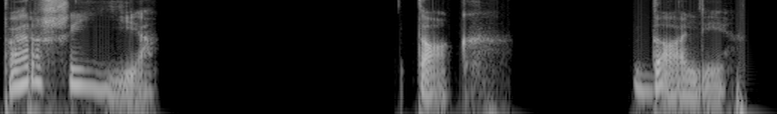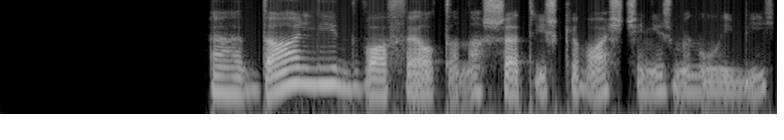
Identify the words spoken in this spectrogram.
Перший є. Так. Далі. Е, далі два Фелтона. Ще трішки важче, ніж минулий бій.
